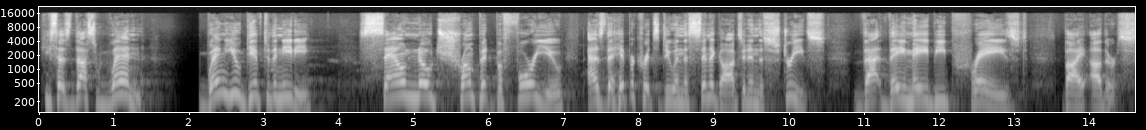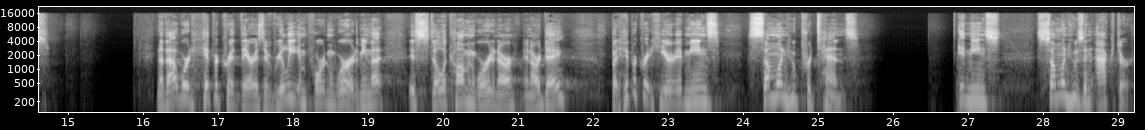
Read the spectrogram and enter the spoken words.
He says, Thus, when when you give to the needy, sound no trumpet before you, as the hypocrites do in the synagogues and in the streets, that they may be praised by others. Now, that word hypocrite there is a really important word. I mean, that is still a common word in our, in our day. But hypocrite here, it means someone who pretends, it means someone who's an actor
